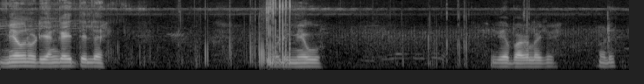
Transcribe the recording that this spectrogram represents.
ಮೇವು ನೋಡಿ, ಹೆಂಗೈತಿ ಇಲ್ಲೇ. ನೋಡಿ ಮೇವು. ಇದೇ ಬಾಗಿಲಾಗೆ. ನೋಡಿ.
